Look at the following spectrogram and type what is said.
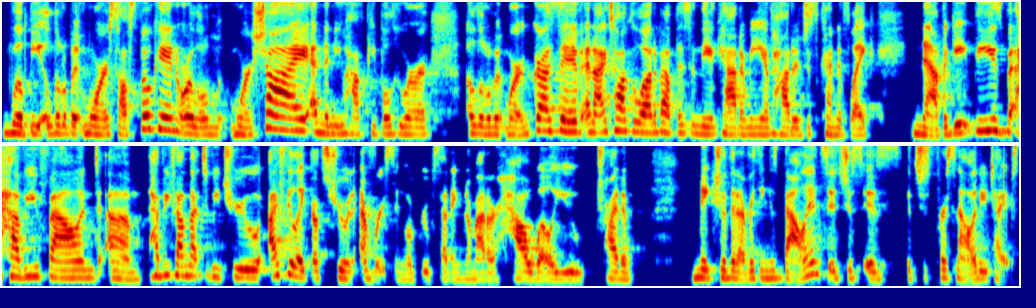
will be a little bit more soft spoken or a little more shy and then you have people who are a little bit more aggressive and i talk a lot about this in the academy of how to just kind of like navigate these but have you found um, have you found that to be true? I feel like that's true in every single group setting no matter how well you try to make sure that everything is balanced it's just is it's just personality types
